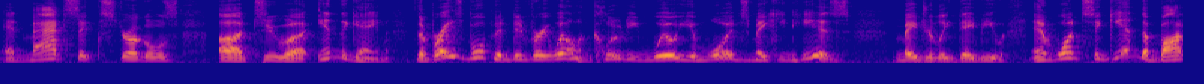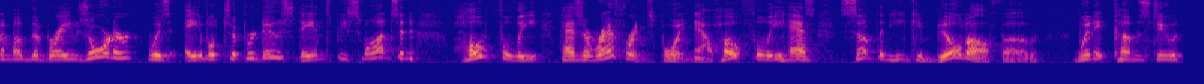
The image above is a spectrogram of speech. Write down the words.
and Matzek struggles uh, to uh, end the game. The Braves bullpen did very well, including William Woods making his major league debut. And once again, the bottom of the Braves order was able to produce. Dansby Swanson hopefully has a reference point now, hopefully has something he can build off of when it comes to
